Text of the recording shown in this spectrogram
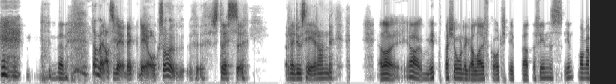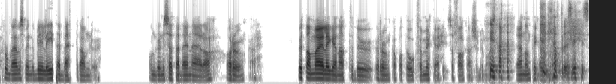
men... Ja men alltså det, det, det är också stressreducerande. Ja, ja, mitt personliga life coach tipp är att det finns inte många problem som inte blir lite bättre om du om du nu sätter dig ner och, runkar. Utan möjligen att du runkar på tok för mycket. I så fall kanske du måste ja. göra någonting annat. Ja, precis.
